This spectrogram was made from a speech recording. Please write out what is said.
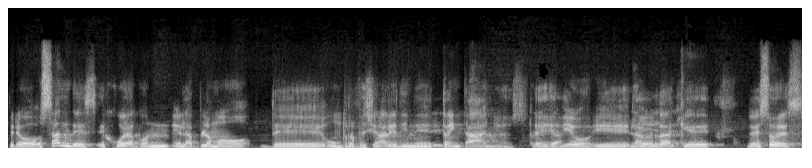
Pero Sandes eh, juega con el aplomo de un profesional que tiene Sí. 30 años, 30. eh, Diego. Y la Sí, verdad es que eso es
